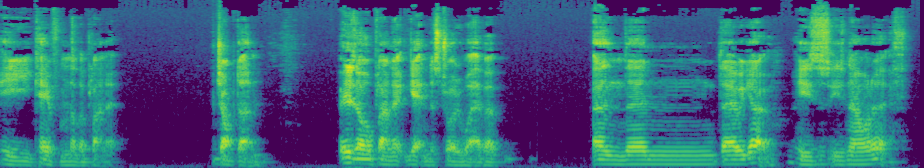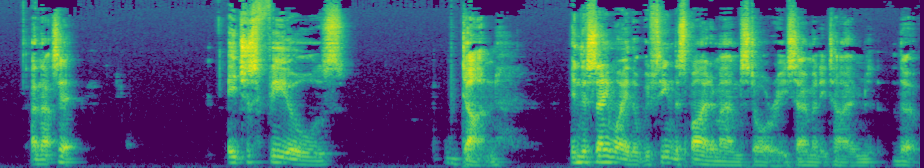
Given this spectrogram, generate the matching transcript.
he came from another planet. Job done. His old planet getting destroyed, whatever and then there we go. He's he's now on Earth, and that's it. It just feels done, in the same way that we've seen the Spider-Man story so many times that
